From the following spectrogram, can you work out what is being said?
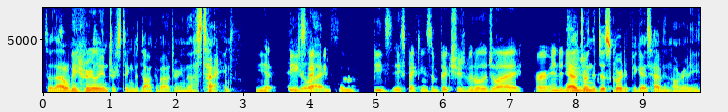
So that'll be really interesting to talk about during those times. Yep. Be in July. expecting some. Be expecting some pictures middle of July or end of July. Yeah, June. join the Discord if you guys haven't already.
